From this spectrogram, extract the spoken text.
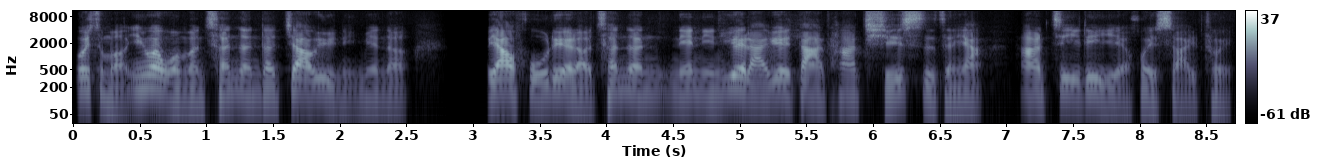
为什么？因为我们成人的教育里面呢。不要忽略了，成人年龄越来越大，他其实怎样？他的记忆力也会衰退。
